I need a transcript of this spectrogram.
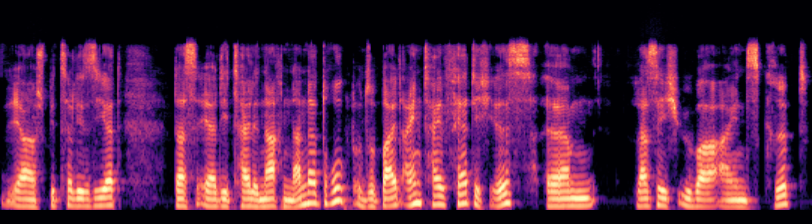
ja, spezialisiert, dass er die Teile nacheinander druckt und sobald ein Teil fertig ist, ähm, lasse ich über ein Skript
